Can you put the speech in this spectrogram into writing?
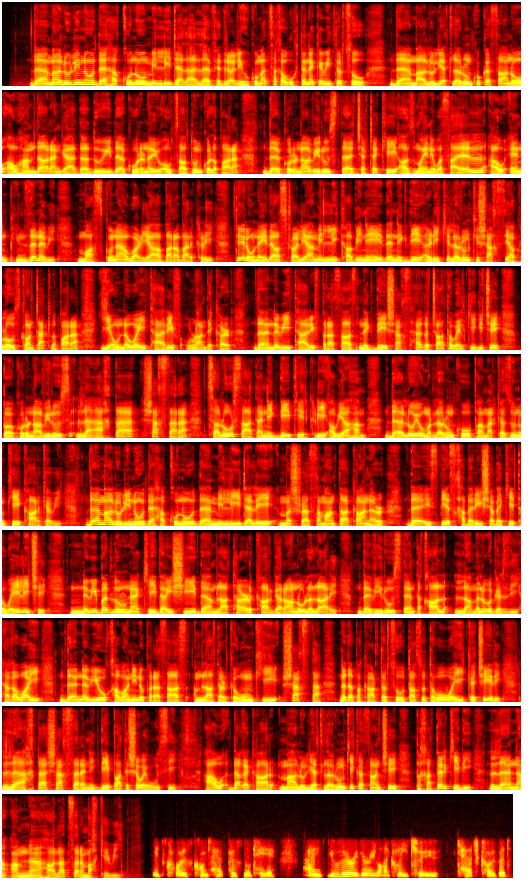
د معلولینو د حقونو ملي ډله له فدرالي حکومت څخه غوښتنه کوي ترڅو د معلولیت لرونکو کسانو او همدارنګه د دوی د کورنیو او ساتونکو لپاره د کرونا ویروس د چټکې آزموینې وسایل او ان 15 نوي ماسکونه وړیا برابر کړي تیر اونۍ د استرالیا ملي کابینې د نږدې اړیکې لرونکي شخص یا کلوز کانټکټ لپاره یو نوی تعریف وړاندې کړ د نوي تعریف پر اساس نږدې شخص هغه چا ته ویل کېږي چې په کورونا ویروس له اخته شخص سره څلور ساعته نږدې تیر کړي او یا هم د لوی عمر لرونکو په مرکزونو کې کار کوي د معلولینو د حقونو د ملي ډلې مشره سمانتا کانر د اس بي اس خبري شبکې ته ویلي چې نوي بدلونونه کېدای شي د ملاتړ کارګرانو لارې د ویروس د انتقال لامل وګرځي هغه وایي د نویو قوانینو پر اساس ملاتړ کوونکي شخص ته نه د پکار ترڅو تاسو ته ووایي کچيري له اخته شخص سره نږدې پاتې شوی اوسي او دغه کار معلولیت لرونکي کسان چې په خطر کې دي له ناامنه حالت سره مخ کوي It's close contact personal care and you're very very likely to catch covid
